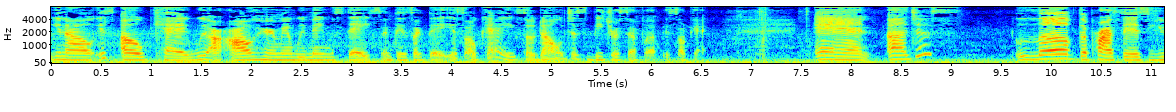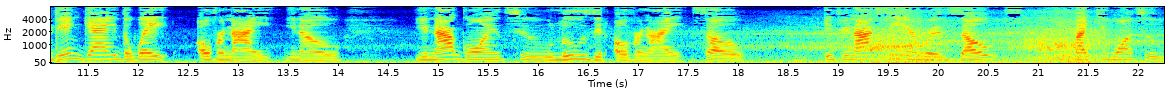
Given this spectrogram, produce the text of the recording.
you know, it's okay. We are all human. We make mistakes and things like that. It's okay. So don't just beat yourself up. It's okay and uh, just love the process. You didn't gain the weight overnight, you know, you're not going to lose it overnight. So if you're not seeing results like you want to,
